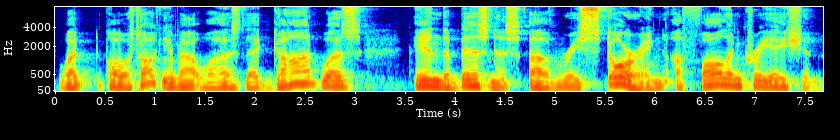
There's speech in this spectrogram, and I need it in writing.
what Paul was talking about was that God was in the business of restoring a fallen creation,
